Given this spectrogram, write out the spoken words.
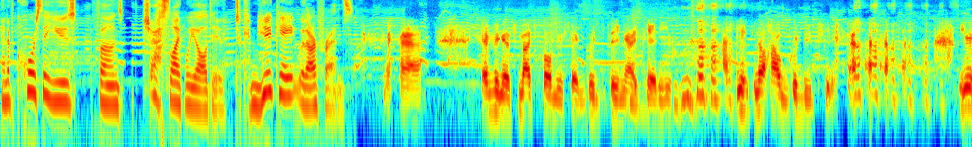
And of course, they use phones just like we all do to communicate with our friends. Having a smartphone is a good thing, I tell you. I didn't know how good it is. you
